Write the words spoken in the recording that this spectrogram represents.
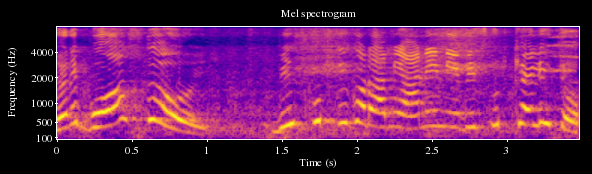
জানি, বস তুই, বিস্কুট কী করে? আমি আনিনি, বিস্কুট খেলি তো।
